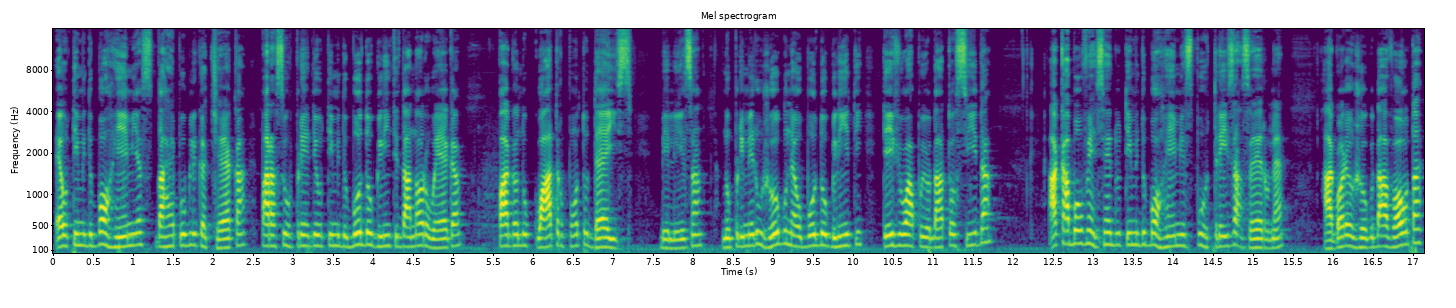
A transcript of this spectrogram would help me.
é o time do Bohemias, da República Tcheca, para surpreender o time do Bodoglint da Noruega, pagando 4.10. Beleza? No primeiro jogo, né, o Bodoglint teve o apoio da torcida acabou vencendo o time do Bohemians por 3 a 0, né? Agora é o jogo da volta.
